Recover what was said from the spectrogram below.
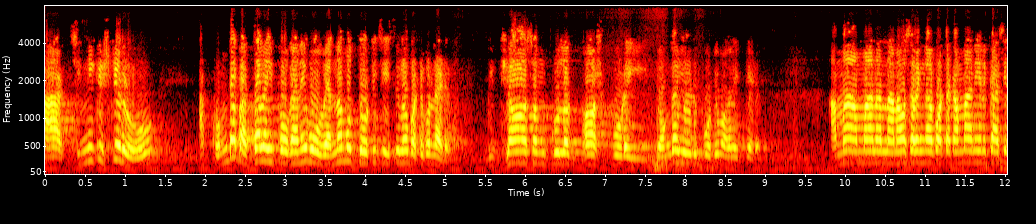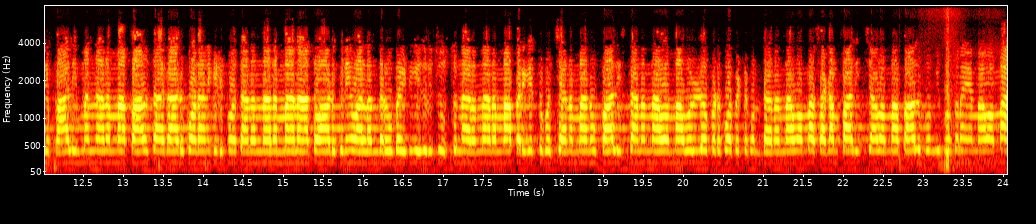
ఆ చిన్ని కృష్ణుడు ఆ కుండ బద్దలైపోగానే ఓ వెన్నముద్దోటి చేతిలో పట్టుకున్నాడు. విద్యాసంకుల భాష్పుడై దొంగ ఏడుపోటు మొదలెట్టాడు. అమ్మా అమ్మా నన్ను అనవసరంగా కొట్టకమ్మా నేను కాసిన పాలు ఇమ్మన్నానమ్మా పాలు తాగా ఆడుకోవడానికి వెళ్ళిపోతానన్నానమ్మా నాతో ఆడుకునే వాళ్ళందరూ బయటకు ఎదురు చూస్తున్నారన్నానమ్మా పరిగెత్తుకొచ్చానమ్మా నువ్వు పాలు ఇస్తానన్నావమ్మా ఒళ్ళో పడుకోబెట్టుకుంటానన్నావమ్మా సగం పాలు ఇచ్చావమ్మా పాలు పొంగిపోతున్నాయమ్మావమ్మా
